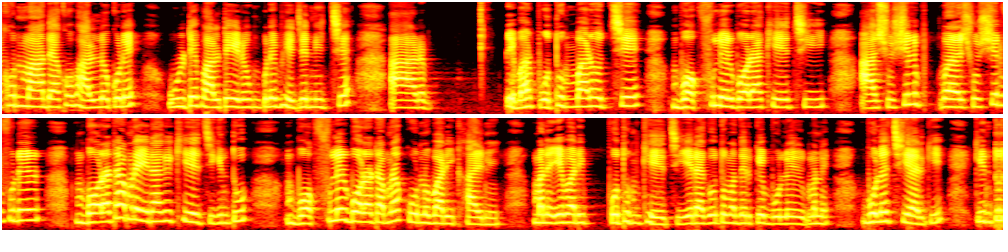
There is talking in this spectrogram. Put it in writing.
এখন মা দেখো ভালো করে উল্টে পাল্টে এরকম করে ভেজে নিচ্ছে। আর এবার প্রথমবার হচ্ছে বকফুলের বড়া খেয়েছি। আর সর্ষের সর্ষের ফুলের বড়াটা আমরা এর আগে খেয়েছি, কিন্তু বকফুলের বড়াটা আমরা কোনোবারই খাইনি। মানে এবারই প্রথম খেয়েছি। এর আগেও তোমাদেরকে বলে মানে বলেছি আর কি কিন্তু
